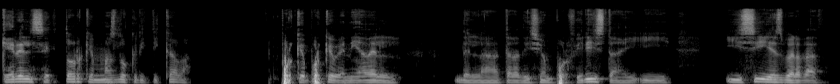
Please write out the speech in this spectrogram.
que era el sector que más lo criticaba. ¿Por qué? Porque venía del, de la tradición porfirista y, y, sí es verdad,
